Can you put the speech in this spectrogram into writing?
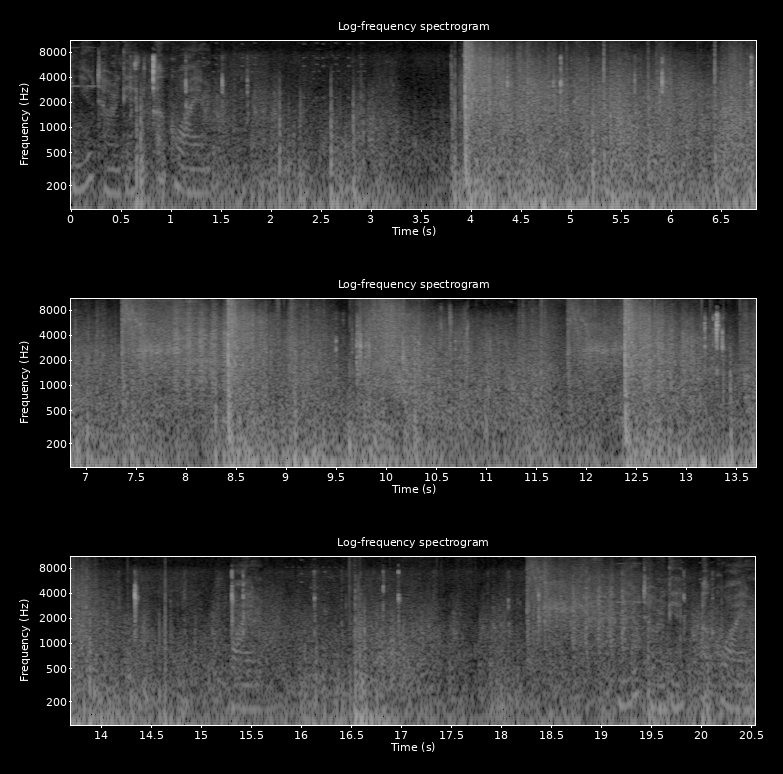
New target acquired. Acquired. New target acquired. Hell yeah. New target acquired. New target acquired.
